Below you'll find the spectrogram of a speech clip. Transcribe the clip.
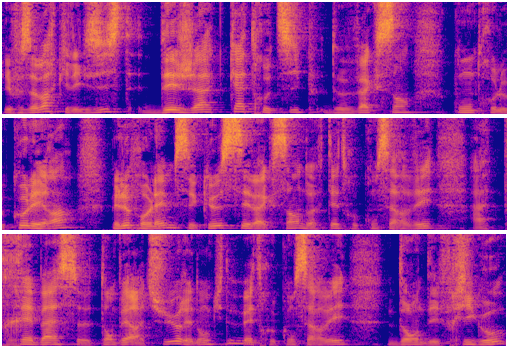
Il faut savoir qu'il existe déjà quatre types de vaccins contre le choléra, mais le problème c'est que ces vaccins doivent être conservés à très basse température et donc ils doivent être conservés dans des frigos.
